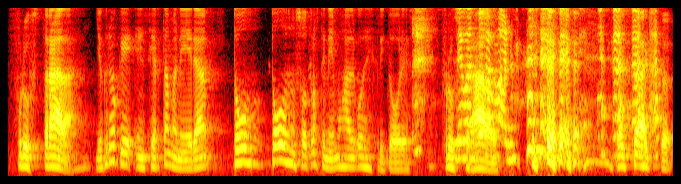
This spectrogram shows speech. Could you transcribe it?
frustrada. Yo creo que en cierta manera todos, todos nosotros tenemos algo de escritores frustrados. Levanta la mano. Exacto.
